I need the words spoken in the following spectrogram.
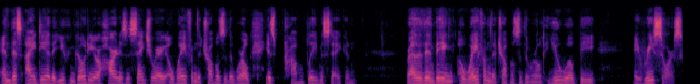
And this idea that you can go to your heart as a sanctuary away from the troubles of the world is probably mistaken. Rather than being away from the troubles of the world, you will be a resource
